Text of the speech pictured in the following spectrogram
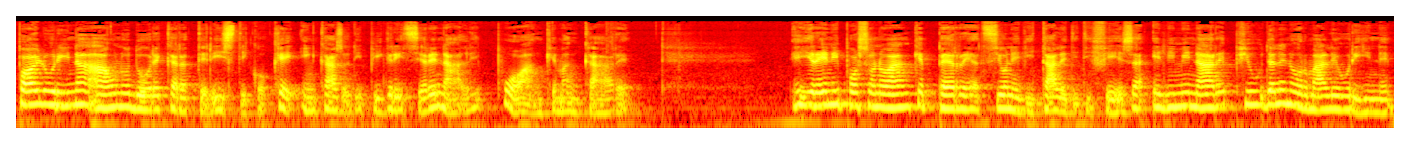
Poi l'urina ha un odore caratteristico che in caso di pigrizie renali può anche mancare. E I reni possono anche, per reazione vitale di difesa, eliminare più delle normali urine.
